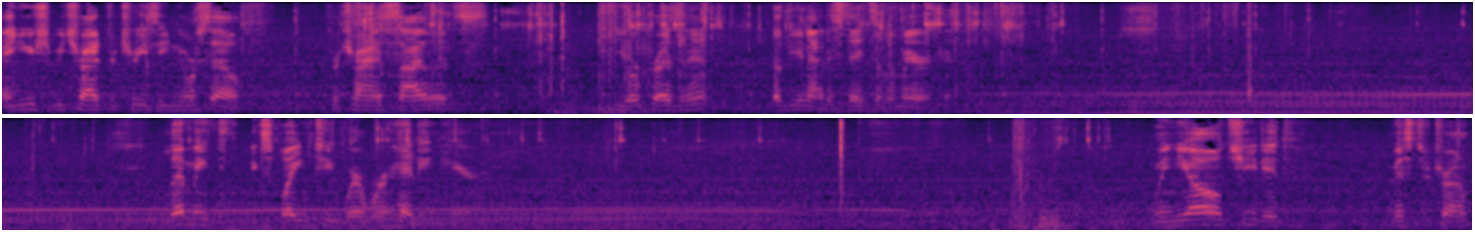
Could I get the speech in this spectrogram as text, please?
And you should be tried for treason yourself for trying to silence your president of the United States of America. Let me t- explain to you where we're heading here. When y'all cheated Mr. Trump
